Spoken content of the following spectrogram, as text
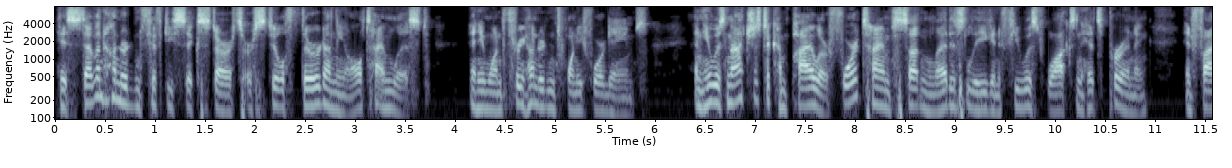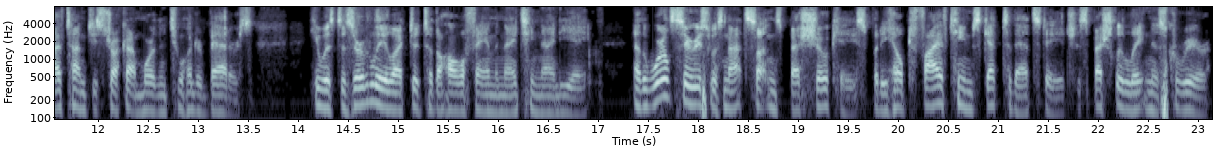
His 756 starts are still third on the all-time list, and he won 324 games. And he was not just a compiler. Four times Sutton led his league in fewest walks and hits per inning, and five times he struck out more than 200 batters. He was deservedly elected to the Hall of Fame in 1998. Now, the World Series was not Sutton's best showcase, but he helped five teams get to that stage, especially late in his career.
